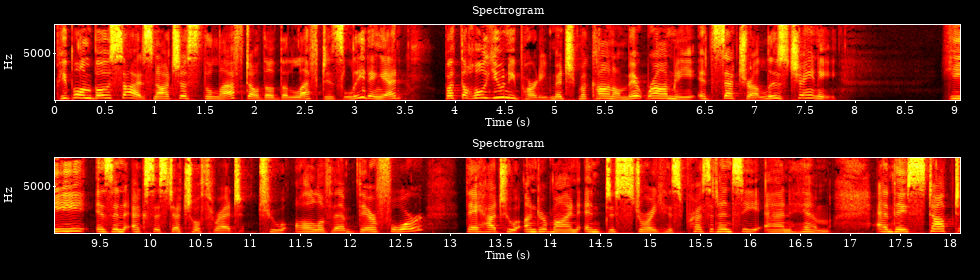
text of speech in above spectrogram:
People on both sides, not just the left, although the left is leading it, but the whole Uni Party, Mitch McConnell, Mitt Romney, etc., Liz Cheney. He is an existential threat to all of them. Therefore, they had to undermine and destroy his presidency and him. And they stopped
